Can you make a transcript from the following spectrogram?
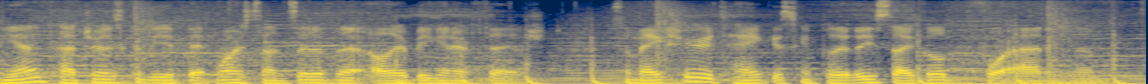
Neon Tetras can be a bit more sensitive than other beginner fish, so make sure your tank is completely cycled before adding them.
